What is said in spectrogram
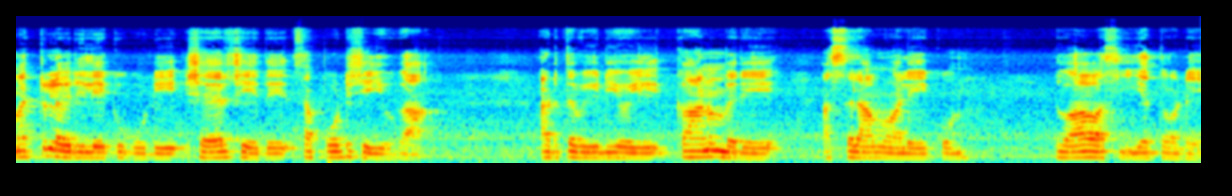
മറ്റുള്ളവരിലേക്ക് കൂടി ഷെയർ ചെയ്ത് സപ്പോർട്ട് ചെയ്യുക. അടുത്ത വീഡിയോയിൽ കാണും വരെ. അസ്സലാമു അലൈക്കും. ദ്വാവസീയത്തോടെ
